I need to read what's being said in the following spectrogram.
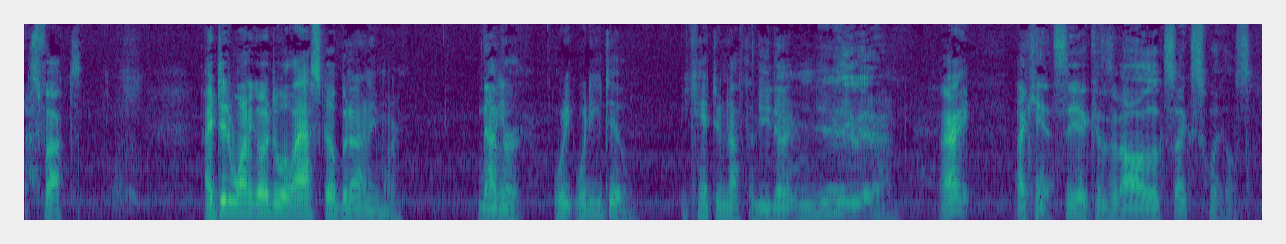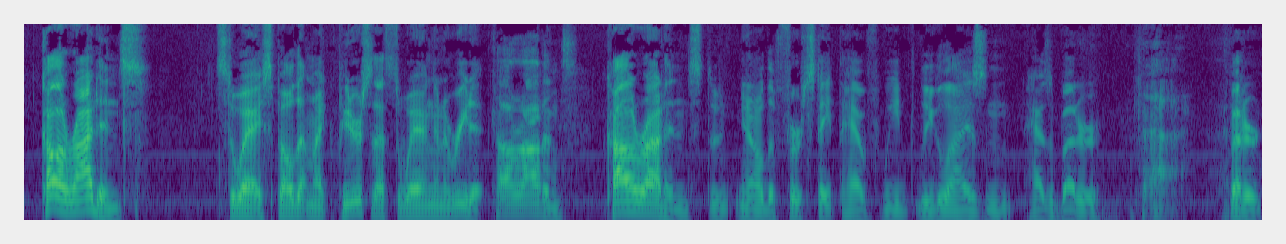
It's fucked. I did want to go to Alaska, but not anymore. Never. What do, what do you do? You can't do nothing. you don't. All right. I can't see it because it all looks like squiggles. Coloradans. It's the way I spelled it on my computer, so that's the way I'm going to read it. Coloradans. Coloradans, the you know the first state to have weed legalized and has a better better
